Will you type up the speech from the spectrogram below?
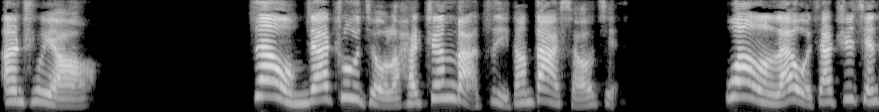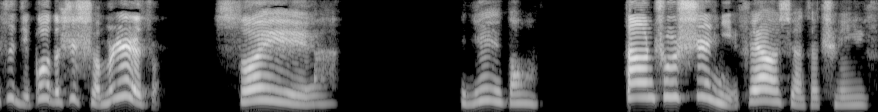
安初瑶，在我们家住久了，还真把自己当大小姐，忘了来我家之前自己过的是什么日子。所以，你愿意帮我？当初是你非要选择陈一凡，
